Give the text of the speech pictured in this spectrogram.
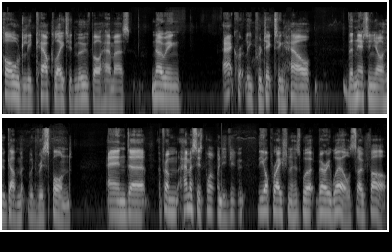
coldly calculated move by Hamas, knowing accurately predicting how the Netanyahu government would respond. And uh, from Hamas's point of view, the operation has worked very well so far,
